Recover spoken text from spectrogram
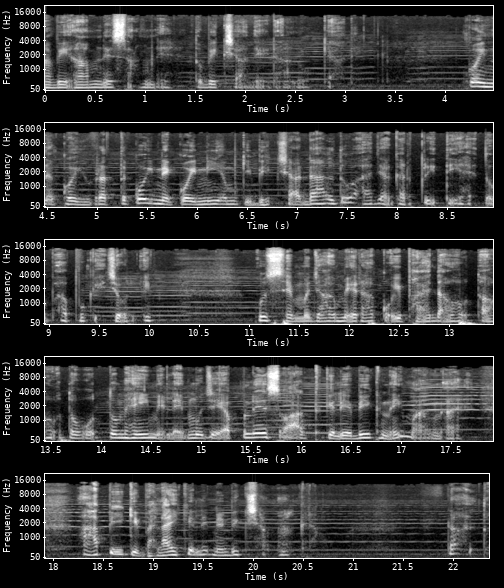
अभी आमने सामने तो भिक्षा दे डालो, क्या दे? कोई न कोई व्रत, कोई न कोई नियम की भिक्षा डाल दो। आज अगर प्रीति है तो बापू की झोली उससे मुझे मेरा कोई फ़ायदा होता हो तो वो तुम्हें ही मिले। मुझे अपने स्वार्थ के लिए भीख नहीं मांगना है। आप ही की भलाई के लिए मैं भिक्षा मांग रहा डाल दो।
